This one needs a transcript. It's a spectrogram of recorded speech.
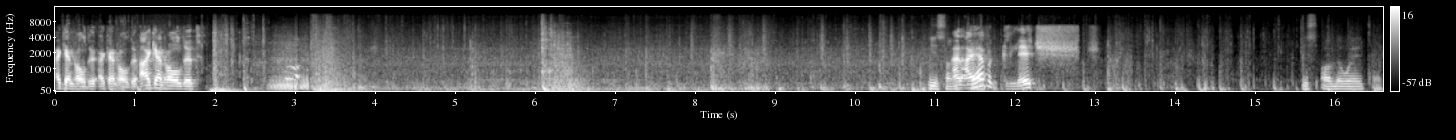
I can hold it. I can hold it. I can hold it. He's on And I have a glitch. He's all the way top.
